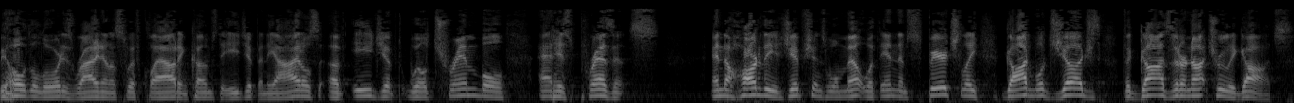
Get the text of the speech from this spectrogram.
Behold, the Lord is riding on a swift cloud and comes to Egypt, and the idols of Egypt will tremble at his presence. And the heart of the Egyptians will melt within them. Spiritually, God will judge the gods that are not truly gods.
